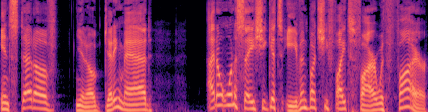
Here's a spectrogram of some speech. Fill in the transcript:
instead of, you know, getting mad I don't want to say she gets even, but she fights fire with fire.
